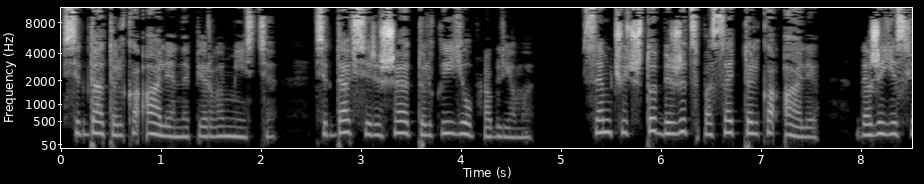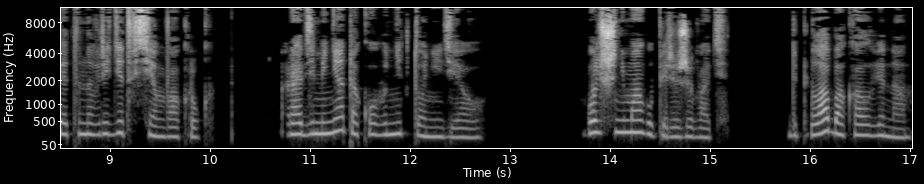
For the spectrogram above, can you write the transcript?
Всегда только Алия на первом месте. Всегда все решают только ее проблемы. Сэм чуть что бежит спасать только Али, даже если это навредит всем вокруг. Ради меня такого никто не делал. Больше не могу переживать. Допила бокал вина.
